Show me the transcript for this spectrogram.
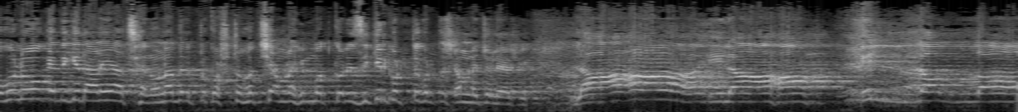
বহু লোক এদিকে দাঁড়িয়ে আছেন, ওনাদের একটু কষ্ট হচ্ছে, আমরা হিম্মত করে জিকির করতে করতে সামনে চলে আসি। লা ইলাহা ইল্লাল্লাহ।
